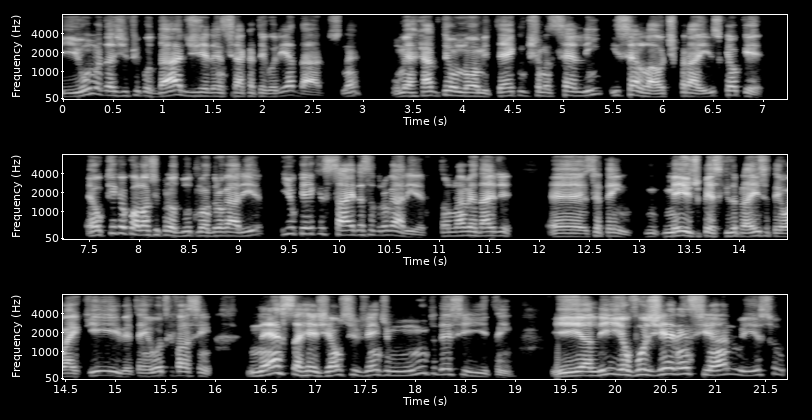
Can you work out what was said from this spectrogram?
E uma das dificuldades de gerenciar a categoria é dados. Né? O mercado tem um nome técnico que chama sell-in e sell-out para isso, que é o quê? É o que, eu coloco de produto numa drogaria e o que, que sai dessa drogaria. Então, na verdade, é, você tem meios de pesquisa para isso, tem o iKiv, tem outros que falam assim, nessa região se vende muito desse item. E ali eu vou gerenciando isso.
